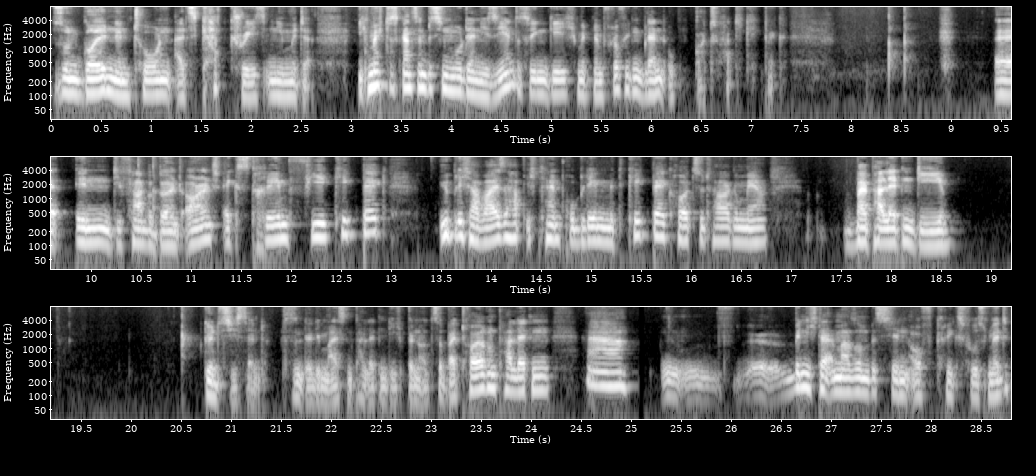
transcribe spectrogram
so einen goldenen Ton als Cut Crease in die Mitte. Ich möchte das Ganze ein bisschen modernisieren, deswegen gehe ich mit einem fluffigen Blend, oh Gott, hat die Kickback, äh, in die Farbe Burnt Orange, extrem viel Kickback. Üblicherweise habe ich kein Problem mit Kickback heutzutage mehr bei Paletten, die günstig sind. Das sind ja die meisten Paletten, die ich benutze. Bei teuren Paletten äh, bin ich da immer so ein bisschen auf Kriegsfuß mit.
